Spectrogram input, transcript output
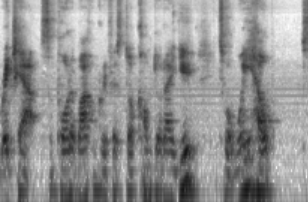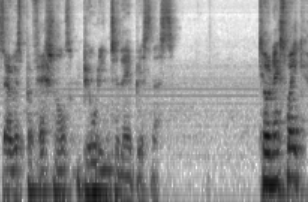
reach out, support at michaelgriffiths.com.au. It's what we help service professionals build into their business. Till next week,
